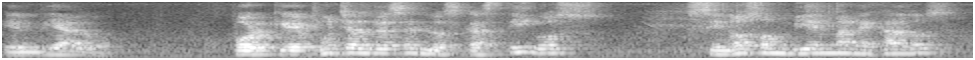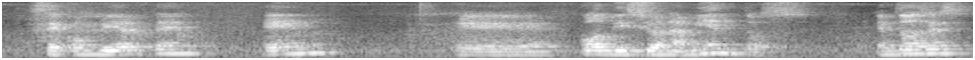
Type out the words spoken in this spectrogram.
el diálogo. Porque muchas veces los castigos, si no son bien manejados, se convierten en eh, condicionamientos. Entonces,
